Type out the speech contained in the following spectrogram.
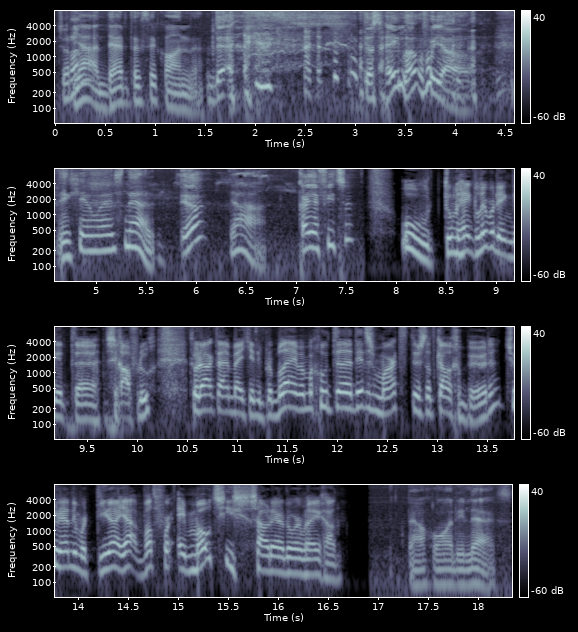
Tjurani? Ja, 30 seconden. dat is heel lang voor jou. Ik ging wel snel. Ja? Ja. Kan jij fietsen? Oeh, toen Henk Lubberding dit eh, zich afvroeg, toen raakte hij een beetje in de problemen. Maar goed, eh, dit is Mart, dus dat kan gebeuren. Giuliani Martina, ja, wat voor emoties zouden er door hem heen gaan? Ik ben gewoon relaxed.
